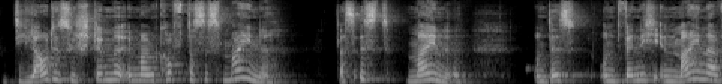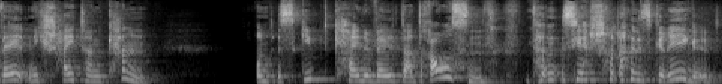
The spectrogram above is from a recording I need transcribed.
die lauteste Stimme in meinem Kopf, das ist meine. Das ist meine. Und das, und wenn ich in meiner Welt nicht scheitern kann, und es gibt keine Welt da draußen, dann ist ja schon alles geregelt.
